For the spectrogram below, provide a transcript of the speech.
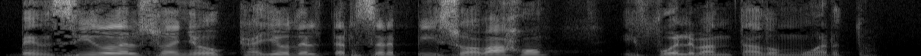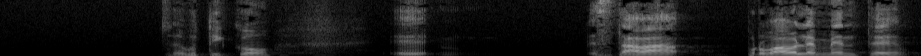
vencido del sueño, cayó del tercer piso abajo y fue levantado muerto. Seútico eh, estaba probablemente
